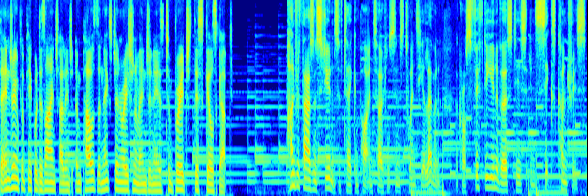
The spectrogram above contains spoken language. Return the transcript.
The Engineering for People Design Challenge empowers the next generation of engineers to bridge this skills gap. 100,000 students have taken part in total since 2011 across 50 universities in six countries.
